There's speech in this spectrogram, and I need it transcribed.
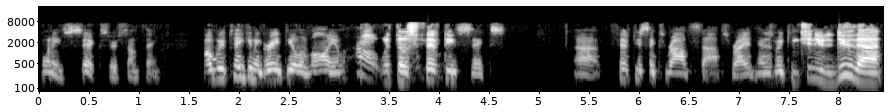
26 or something. But we've taken a great deal of volume out with those 56, uh, 56 route stops, right? And as we continue to do that,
